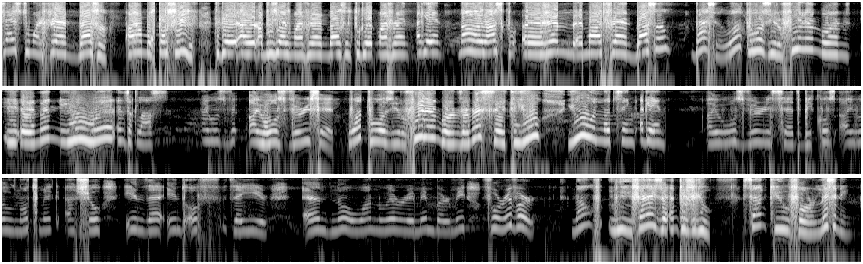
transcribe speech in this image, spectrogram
apologize to my friend Basel. I am Mustafa Sharif. Today I apologize my friend Basel to get my friend again. Now I'll ask uh, him, uh, my friend Basel. Basel, what was your feeling when, uh, when you were in the class? I was ve- I was very sad. What was your feeling when the miss said to you, you will not sing again? I was very sad because I will not make a show in the end of the year and no one will remember me forever. Now we finish the interview. Thank you for listening.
